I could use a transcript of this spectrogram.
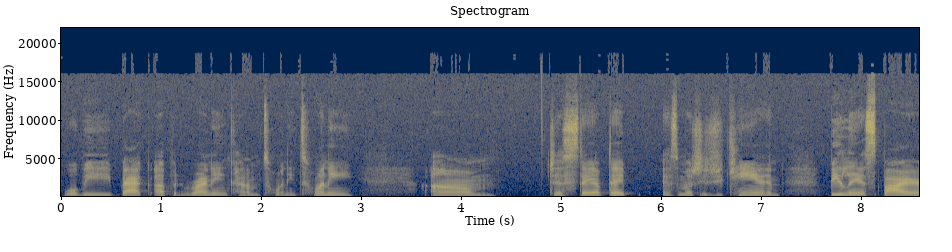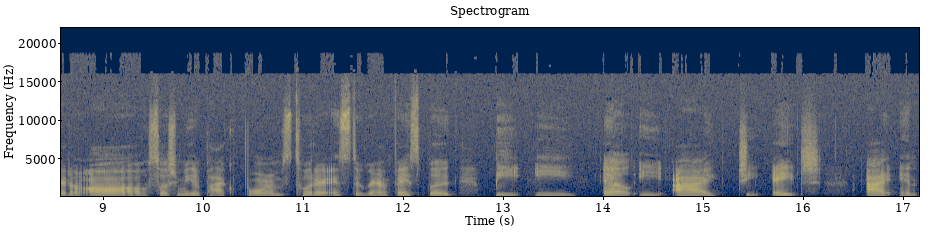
will be back up and running come 2020. Um, just stay updated as much as you can. Beleigh Inspired on all social media platforms Twitter, Instagram, Facebook. B E L E I G H I N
